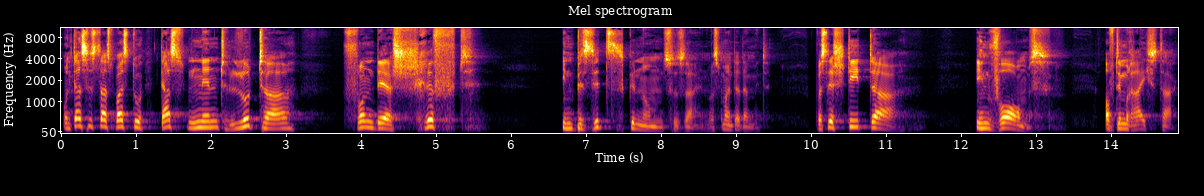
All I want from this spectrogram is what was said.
Und das ist das, was du, das nennt Luther von der Schrift in Besitz genommen zu sein. Was meint er damit? Was er steht da in Worms auf dem Reichstag.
